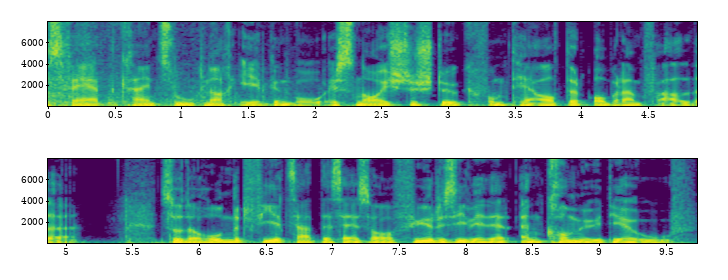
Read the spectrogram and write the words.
Es fährt kein Zug nach irgendwo ist das neueste Stück vom Theater Oberempfelden. Zu der 114. Saison führen sie wieder eine Komödie auf.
